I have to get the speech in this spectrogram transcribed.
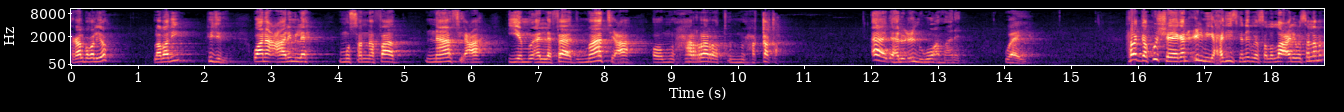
Sagaal boqol iyo labadii hijriga waana caalim leh musanafaad naafica iyo mualafaad maatica oo muxararatun muxaqaqa aada ahlulcilmigu u ammaaneen. Waaya ragga ku sheegan cilmiga xadiiska nebiga sala allahu alayh wasalama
